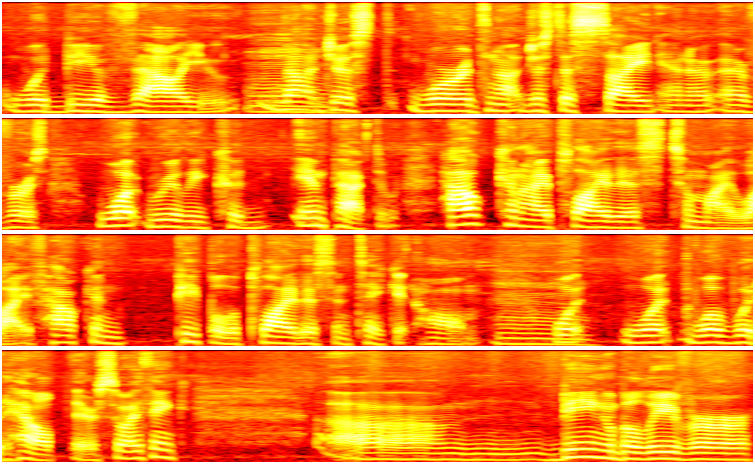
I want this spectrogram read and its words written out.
would be of value, mm. not just words, not just a sight and a, a, verse. What really could impact it? How can I apply this to my life? How can people apply this and take it home? Mm. What what what would help there? So I think um, being a believer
